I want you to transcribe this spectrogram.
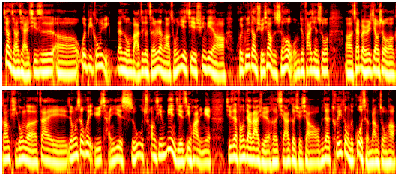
这样讲起来，其实呃未必公允。但是我们把这个责任啊从业界训练啊回归到学校的时候，我们就发现说啊翟本瑞教授啊刚提供了在人文社会与产业实务创新链接计划里面，其实在逢甲大学和其他各学校，我们在推动的过程当中哈、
